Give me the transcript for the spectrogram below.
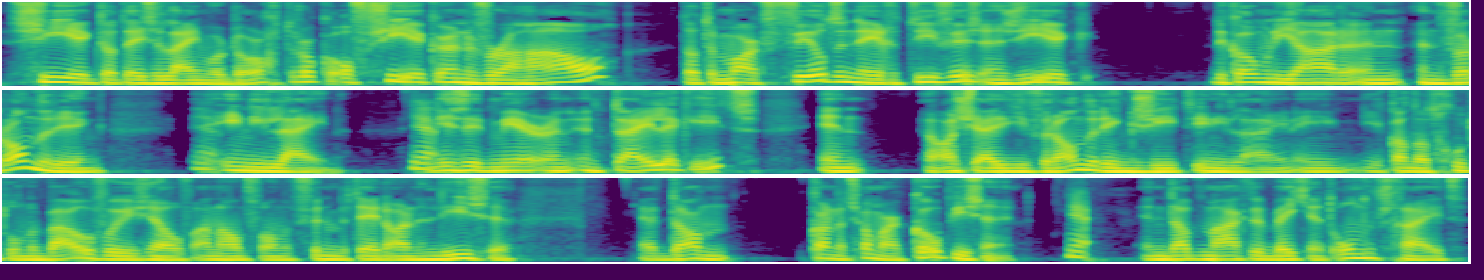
Zie ik dat deze lijn wordt doorgetrokken of zie ik een verhaal dat de markt veel te negatief is en zie ik de komende jaren een, een verandering Ja. in die lijn? Ja. En is dit meer een, een tijdelijk iets? En als jij die verandering ziet in die lijn en je, je kan dat goed onderbouwen voor jezelf aan de hand van een fundamentele analyse, ja, dan kan het zomaar een koopje zijn. En dat maakt een beetje het onderscheid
